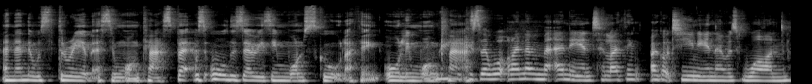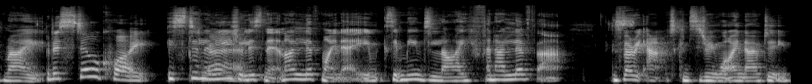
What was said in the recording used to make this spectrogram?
and then there was three of us in one class. But it was all the Zoes in one school, I think, all in one class. Because there were, I never met any until I think I got to uni and there was one. Right. But it's still quite. It's still Rare. unusual, isn't it? And I love my name because it means life, and I love that. It's very apt considering what I now do.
